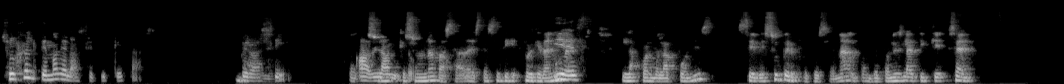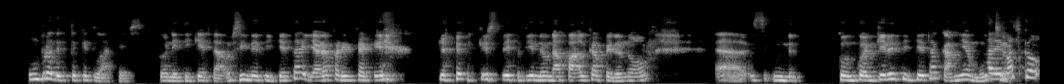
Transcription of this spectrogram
surge el tema de las etiquetas, pero Vale. así, Que son, que son hablando. una pasada estas etiquetas, porque dan Y una, es, la, cuando la pones se ve súper profesional, cuando pones la etiqueta, o sea, un producto que tú haces con etiqueta o sin etiqueta y ahora parezca que, que, que esté haciendo una falca, pero no, ah, con cualquier etiqueta cambia mucho. además, con,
